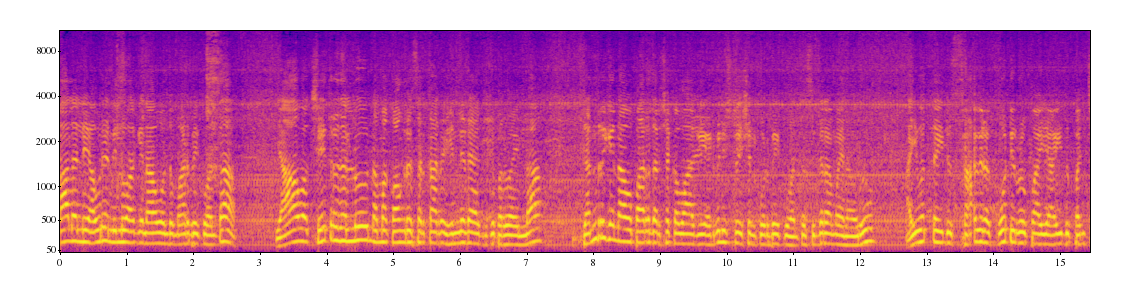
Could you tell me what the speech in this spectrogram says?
ಕಾಲಲ್ಲಿ ಅವರೇ ನಿಲ್ಲುವಾಗೆ ನಾವು ಒಂದು ಮಾಡಬೇಕು ಅಂತ ಯಾವ ಕ್ಷೇತ್ರದಲ್ಲೂ ನಮ್ಮ ಕಾಂಗ್ರೆಸ್ ಸರ್ಕಾರ ಹಿನ್ನಡೆ ಆಗಲಿಕ್ಕೆ ಪರವಾಗಿಲ್ಲ. ಜನರಿಗೆ ನಾವು ಪಾರದರ್ಶಕವಾಗಿ ಅಡ್ಮಿನಿಸ್ಟ್ರೇಷನ್ ಕೊಡಬೇಕು ಅಂತ ಸಿದ್ದರಾಮಯ್ಯನವರು ಐವತ್ತೈದು ಸಾವಿರ ಕೋಟಿ ರೂಪಾಯಿ ಐದು ಪಂಚ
